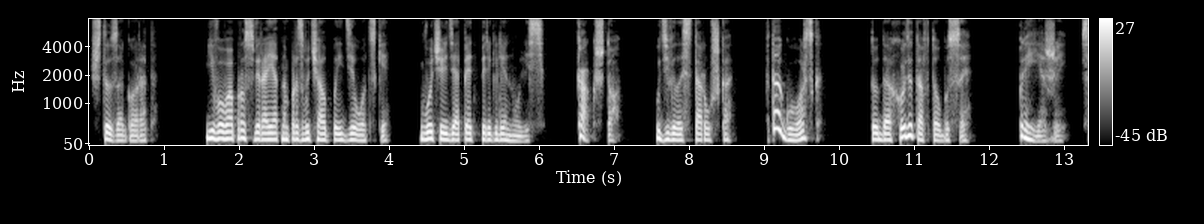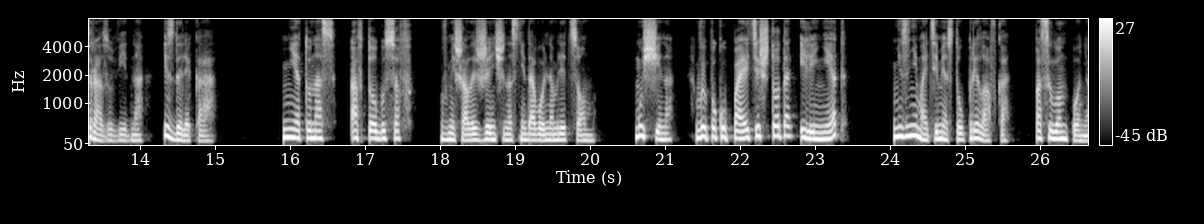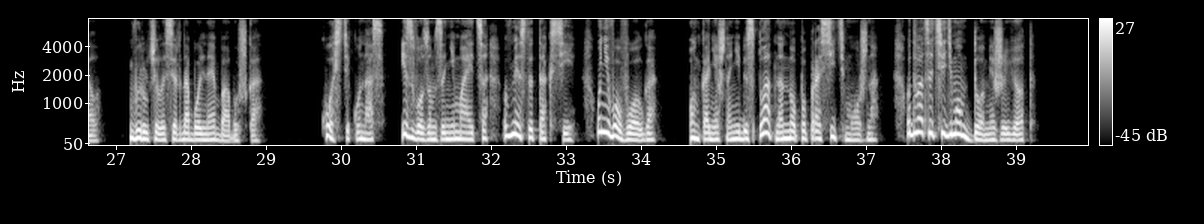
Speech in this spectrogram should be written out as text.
«Что за город?» Его вопрос, вероятно, прозвучал по-идиотски. В очереди опять переглянулись. «Как что?» Удивилась старушка. «В Тогорск. Туда ходят автобусы?» «Приезжий, сразу видно, издалека». «Нет у нас автобусов», — вмешалась женщина с недовольным лицом. «Мужчина, вы покупаете что-то или нет?» «Не занимайте место у прилавка», — посыл он понял. Выручила сердобольная бабушка. «Костик у нас извозом занимается вместо такси. У него «Волга». Он, конечно, не бесплатно, но попросить можно. В двадцать седьмом доме живет».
